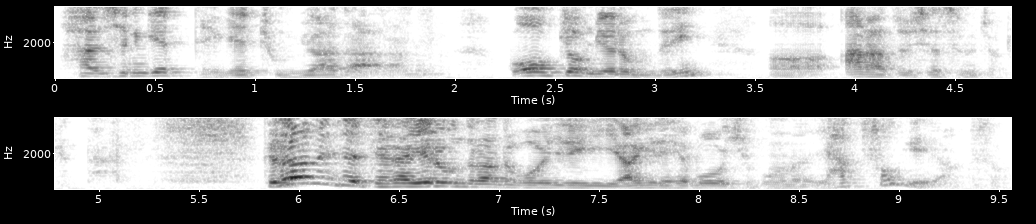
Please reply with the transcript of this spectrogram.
하시는 게 되게 중요하다라는 거. 꼭 좀 여러분들이 어, 알아두셨으면 좋겠다. 그 다음에 이제 제가 여러분들한테 그 이렇게 이야기를 해보시고는 약속이에요, 약속.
